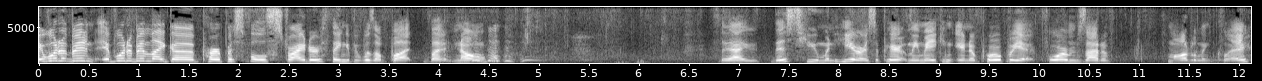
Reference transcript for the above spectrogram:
it would have been it would have been like a purposeful Strider thing if it was a butt, but no. so yeah, this human here is apparently making inappropriate forms out of modeling clay.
